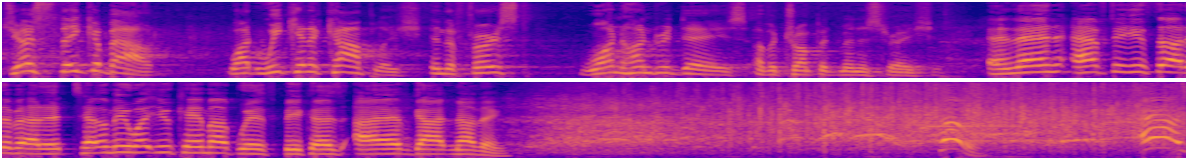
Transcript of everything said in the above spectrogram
Just think about what we can accomplish in the first 100 days of a Trump administration. And then, after you've thought about it, tell me what you came up with because I've got nothing. so, as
